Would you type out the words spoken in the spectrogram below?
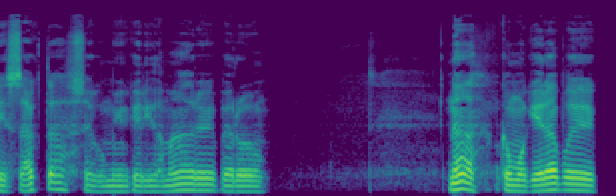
exacta, según mi querida madre, pero nada, como quiera, pues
